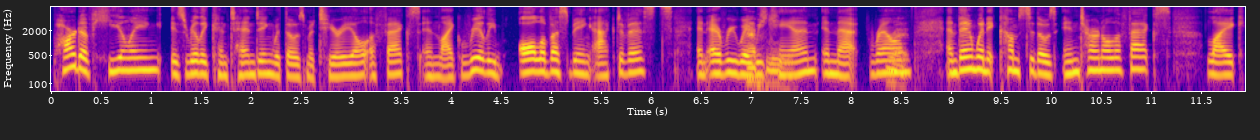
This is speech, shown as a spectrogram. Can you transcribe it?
part of healing is really contending with those material effects and like really all of us being activists in every way Absolutely. we can in that realm. Right. And then when it comes to those internal effects, like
